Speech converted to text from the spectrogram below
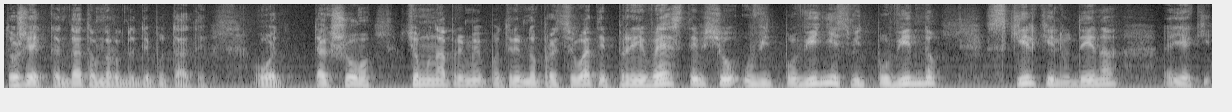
теж як кандидата в народні депутати. От. Так що в цьому напрямі потрібно працювати, привести все у відповідність, відповідно, скільки людина, які-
